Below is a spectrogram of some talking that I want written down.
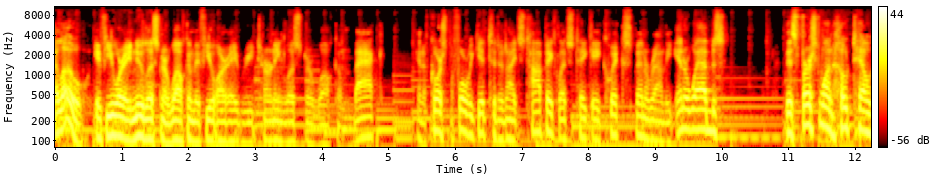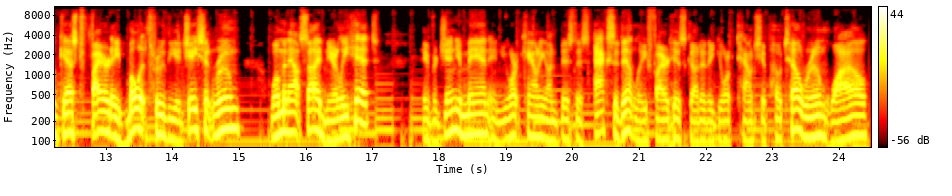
Hello. If you are a new listener, welcome. If you are a returning listener, welcome back. And of course, before we get to tonight's topic, let's take a quick spin around the interwebs. This first one hotel guest fired a bullet through the adjacent room. Woman outside nearly hit. A Virginia man in York County on business accidentally fired his gun at a York Township hotel room while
